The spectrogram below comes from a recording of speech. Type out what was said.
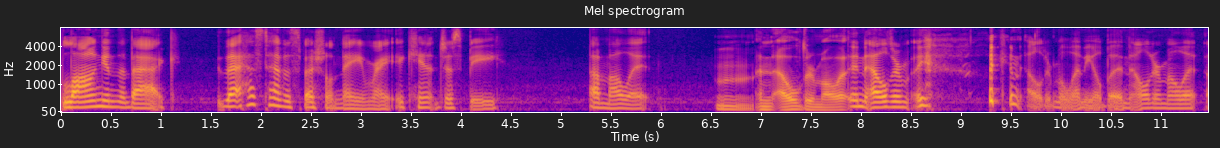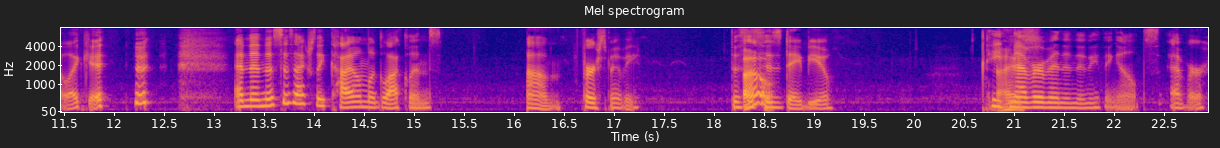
long in the back, that has to have a special name, right? It can't just be a mullet, an elder mullet. an elder, like an elder millennial, but an elder mullet. I like it. and then this is actually Kyle MacLachlan's um, first movie. This Oh. is his debut. He'd Nice. never been in anything else ever.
